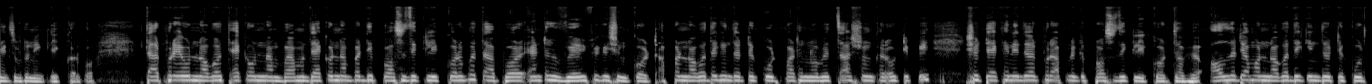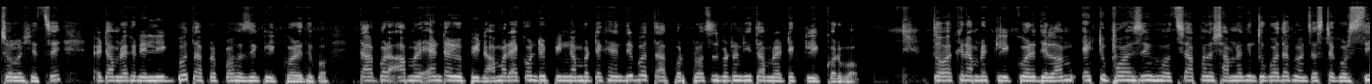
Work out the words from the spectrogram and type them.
নেক্সট বাটনে ক্লিক করব। তারপরে ওর নগদ অ্যাকাউন্ট নাম্বার আমাদের অ্যাকাউন্ট নাম্বার দিয়ে প্রসেসে ক্লিক করব। তারপর এন্টার ভেরিফিকেশন কোড আপনার নগদে কিন্তু একটা কোড পাঠানো হবে, চার সংখ্যার ওটিপি সেটা এখানে দেওয়ার পর আপনাকে প্রসেসে ক্লিক করতে হবে। অলরেডি আমার নগদে কিন্তু একটা কোড চলে এসেছে। এটা আমরা এখানে লিখব, তারপর প্রসেসে ক্লিক করে দেবো। তারপর আমার এন্টার ইউ পিন আমার অ্যাকাউন্টের পিন নাম্বারটা এখানে দেবো, তারপর প্রসেস বাটনটিতে আমরা এটা ক্লিক করব। তো এখানে আমরা ক্লিক করে দিলাম। একটু প্রসেসিং হচ্ছে, আপনাদের সামনে কিন্তু করে দেখানোর চেষ্টা করছি।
